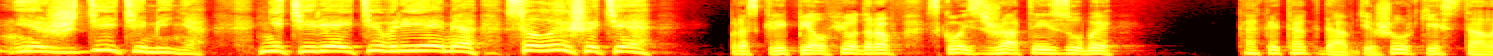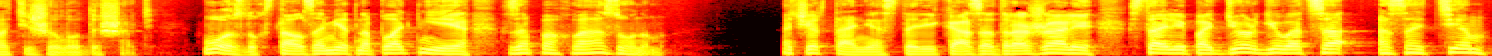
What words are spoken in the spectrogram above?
«Не ждите меня! Не теряйте время! Слышите?» проскрипел Федоров сквозь сжатые зубы. Как и тогда в дежурке стало тяжело дышать. Воздух стал заметно плотнее, запахло озоном. Очертания старика задрожали, стали подергиваться, а затем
